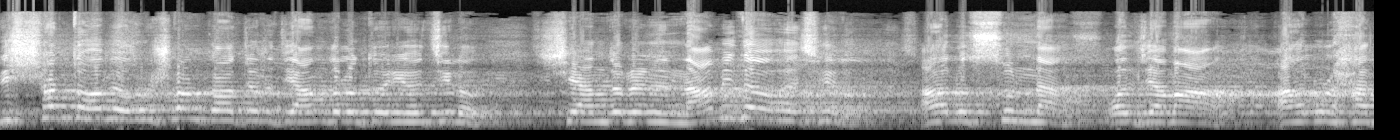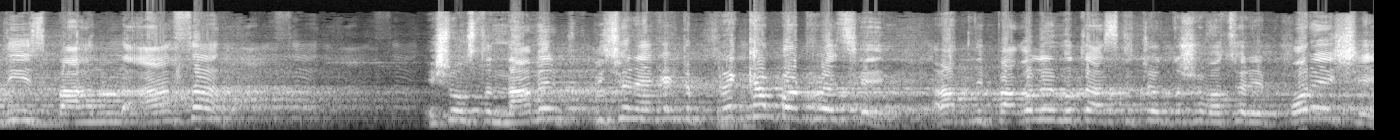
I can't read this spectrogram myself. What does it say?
নিঃশর্তভাবে অনুসরণ করার জন্য যে আন্দোলন তৈরি হয়েছিল, সে আন্দোলনের নামই দেওয়া হয়েছিল আহলুস সুন্না ওল জামা আহলুল হাদিস বা আহলুল আসাদ এই সমস্ত নামের পিছনে এক একটা প্রেক্ষাপট রয়েছে। আর আপনি পাগলের মতো আজকে চোদ্দশো বছরের পরে এসে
